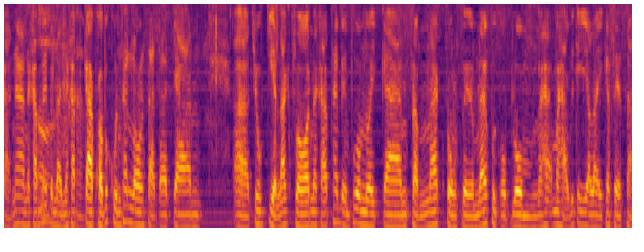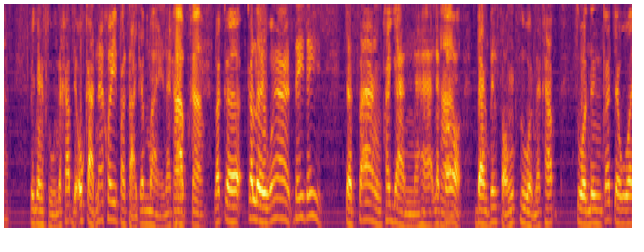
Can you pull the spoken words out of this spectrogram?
กาสหน้านะครับอ๋อไม่เป็นไรนะครับครับกราบขอบพระคุณท่านรองศาสตราจารย์อ่าชูเกียรติลักษณ์ซ้อนนะครับท่านเป็นผู้อำนวยการสำนักส่งเสริมและฝึกอบรมนะฮะมหาวิทยาลัยเกษตรศาสตร์เป็นอย่างสูงนะครับเดี๋ยวโอกาสหน้าค่อยประสานกันใหม่นะคครัรับบครับ แล้วก็ก็เลยว่าได้ได้ จัดสร้างพยันนะฮะ แล้วก็ครับแบ่งเป็นสองส่วนนะครับ ส่วนหนึ่งก็จะไว้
